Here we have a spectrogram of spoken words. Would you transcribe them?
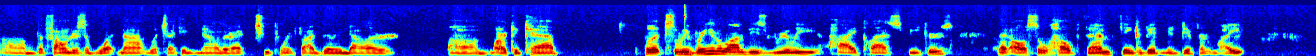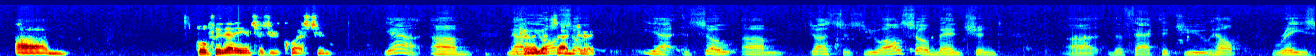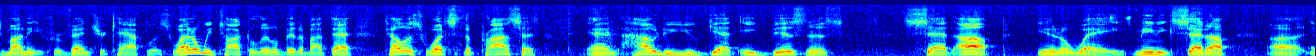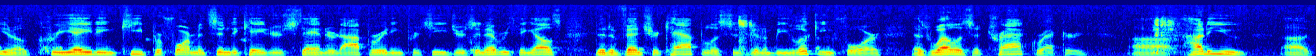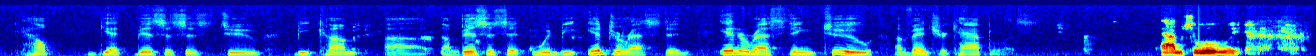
um, the founders of Whatnot, which I think now they're at $2.5 billion um, market cap. But so we bring in a lot of these really high class speakers that also help them think of it in a different light. Um, hopefully that answers your question. Yeah. Um, now kind of got also, sidetracked. yeah. So, um, Justis, you also mentioned uh, the fact that you help raise money for venture capitalists. Why don't we talk a little bit about that? Tell us what's the process and how do you get a business set up in a way, meaning set up, uh, you know, creating key performance indicators, standard operating procedures, and everything else that a venture capitalist is going to be looking for, as well as a track record. Uh, how do you uh, help get businesses to become uh, a business that would be interested, interesting to a venture capitalist. Absolutely.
